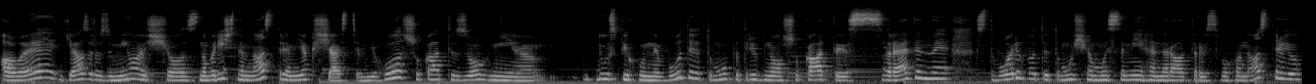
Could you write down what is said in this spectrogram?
але я зрозуміла, що з новорічним настроєм як щастям його шукати зовні. Успіху не буде, тому потрібно шукати зсередини, створювати, тому що ми самі генератори свого настрою,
